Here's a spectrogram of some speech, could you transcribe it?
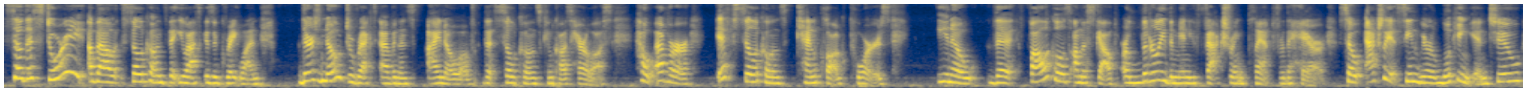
so this story about silicones that you ask is a great great one. There's no direct evidence I know of that silicones can cause hair loss. However, if silicones can clog pores, you know, the follicles on the scalp are literally the manufacturing plant for the hair. So actually at Seen, we are looking into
